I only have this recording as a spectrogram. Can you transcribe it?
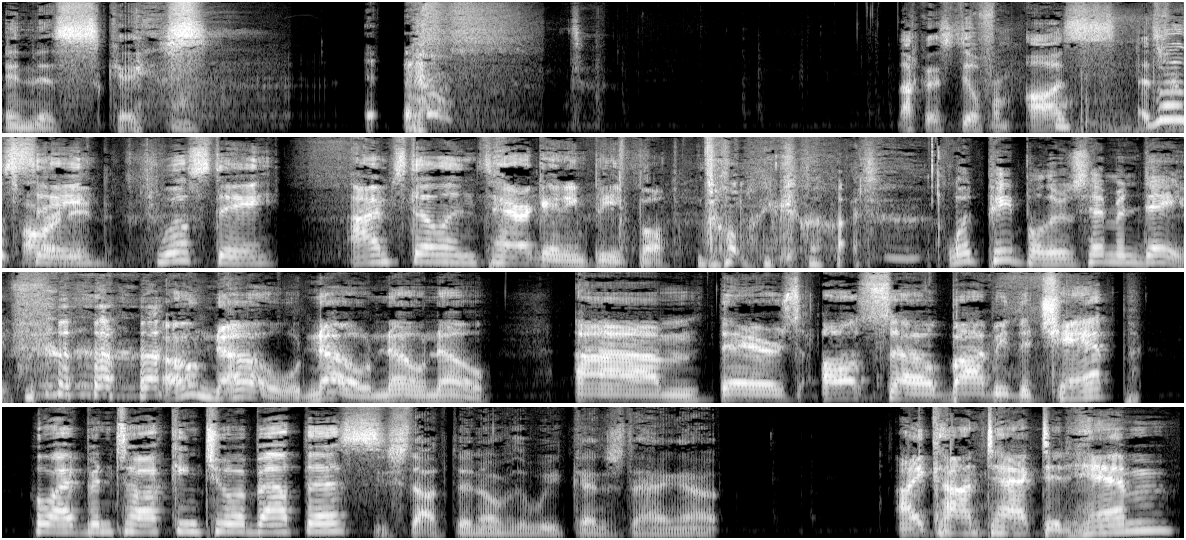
in this case. not going to steal from us. That's we'll retarded. see. We'll see. I'm still interrogating people. Oh my god. What people? There's him and Dave. oh no, no, no, no. Um, there's also Bobby the Champ, who I've been talking to about this. He stopped in over the weekend just to hang out. I contacted him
